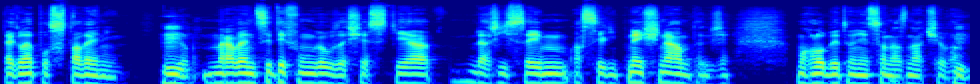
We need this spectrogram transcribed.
takhle postavený. Hmm. Jo, mravenci ty fungují ze šesti a daří se jim asi líp než nám, takže mohlo by to něco naznačovat. Hmm.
